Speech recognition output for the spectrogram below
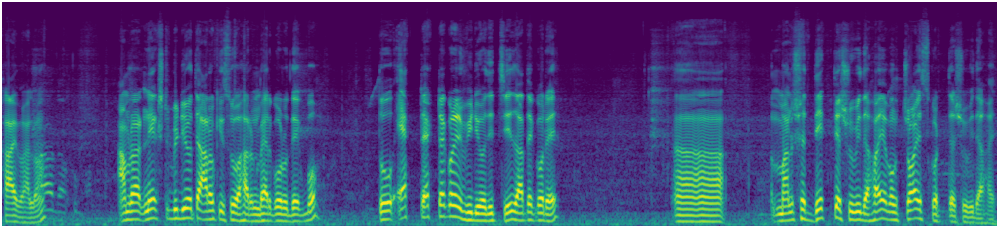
খায় ভালো। আমরা নেক্সট ভিডিওতে আরও কিছু হারুন ভাইয়ের গরু দেখব। তো একটা একটা করে ভিডিও দিচ্ছি যাতে করে মানুষের দেখতে সুবিধা হয় এবং চয়েস করতে সুবিধা হয়।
